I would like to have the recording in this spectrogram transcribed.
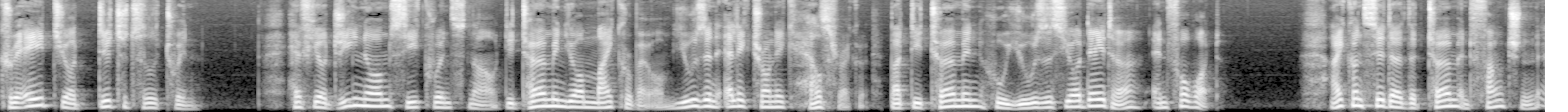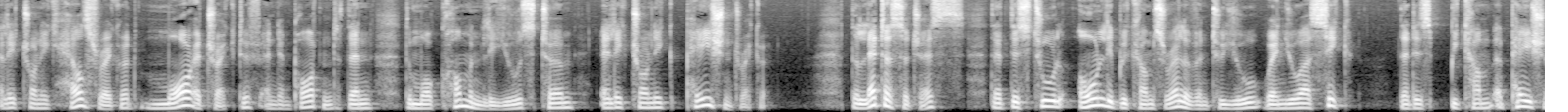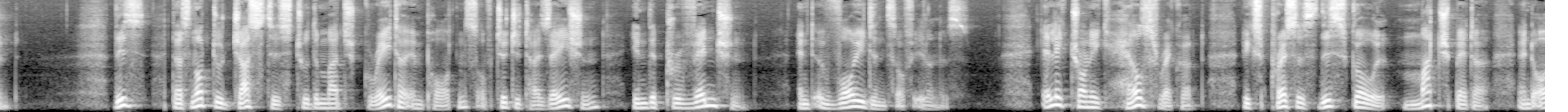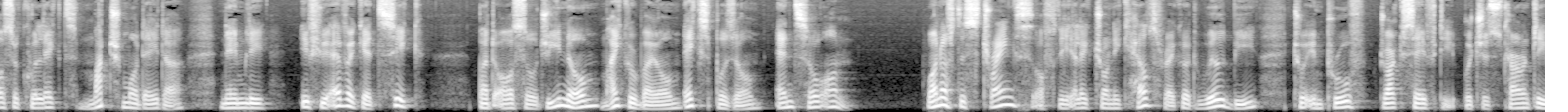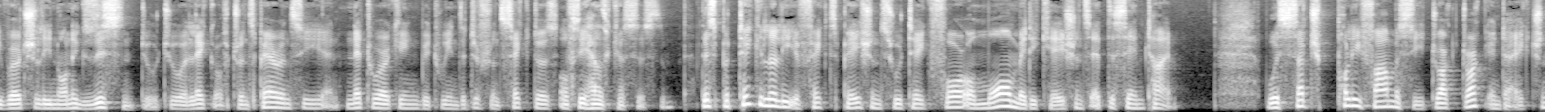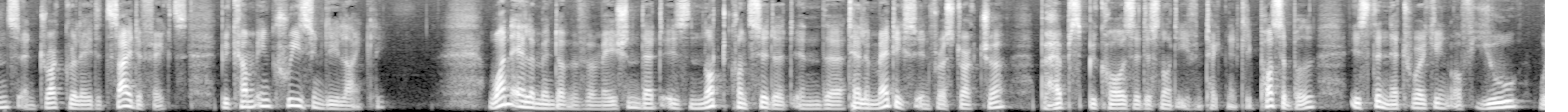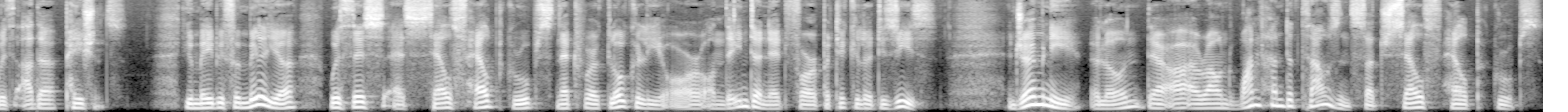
Create your digital twin. Have your genome sequenced now. Determine your microbiome. Use an electronic health record, but determine who uses your data and for what. I consider the term and function electronic health record more attractive and important than the more commonly used term electronic patient record. The latter suggests that this tool only becomes relevant to you when you are sick that is, become a patient. This does not do justice to the much greater importance of digitization in the prevention and avoidance of illness. Electronic health record expresses this goal much better and also collects much more data, namely, if you ever get sick, but also genome, microbiome, exposome, and so on. One of the strengths of the electronic health record will be to improve drug safety, which is currently virtually non existent due to a lack of transparency and networking between the different sectors of the healthcare system. This particularly affects patients who take four or more medications at the same time. With such polypharmacy, drug drug interactions and drug related side effects become increasingly likely. One element of information that is not considered in the telematics infrastructure, perhaps because it is not even technically possible, is the networking of you with other patients. You may be familiar with this as self help groups network locally or on the internet for a particular disease. In Germany alone, there are around 100,000 such self help groups.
